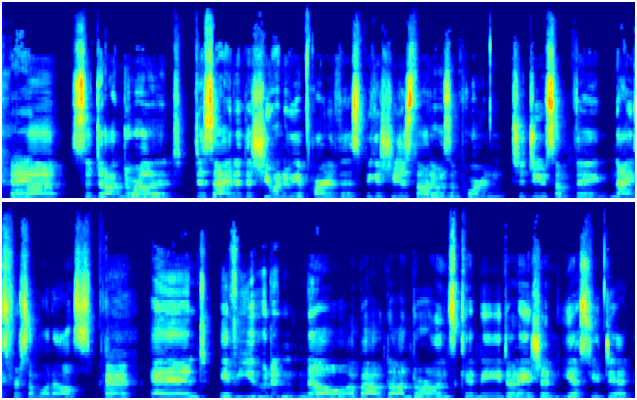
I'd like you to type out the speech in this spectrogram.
okay. Uh, so Dawn Dorland decided that she wanted to be a part of this because she just thought it was important to do something nice for someone else. okay. And if you didn't know about Dawn Dorland's kidney donation, yes, you did,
